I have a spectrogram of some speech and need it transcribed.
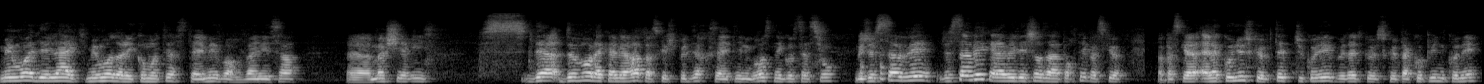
Mets-moi des likes, mets-moi dans les commentaires si t'as aimé voir Vanessa, euh, ma chérie, devant la caméra parce que je peux dire que ça a été une grosse négociation. Mais je savais, je savais qu'elle avait des choses à apporter parce que Bah, parce qu'elle elle a connu ce que peut-être tu connais, peut-être que ce que ta copine connaît,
